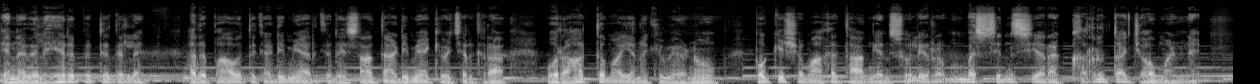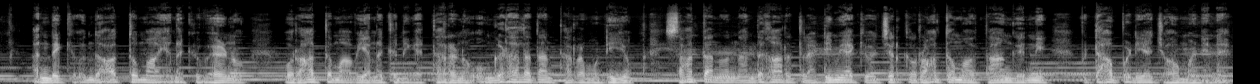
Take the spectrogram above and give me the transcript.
என்ன இதில் பெற்றதில்லை அது பாவத்துக்கு அடிமையாக இருக்குது. சாத்தா அடிமையாக்கி வச்சிருக்கிறான். ஒரு ஆத்மா எனக்கு வேணும். பொக்கிஷமாக தாங்கன்னு சொல்லி ரொம்ப சின்சியராக கருத்தாக ஜோம் பண்ணேன். அன்றைக்கு வந்து ஆத்மா எனக்கு வேணும். ஒரு ஆத்மாவை எனக்கு நீங்கள் தரணும். உங்களால் தான் தர முடியும். சாத்தான் வந்து அந்த காலத்தில் அடிமையாக்கி வச்சிருக்க ஒரு ஆத்மாவை தாங்கன்னு விட்டாப்படியாக ஜோம் பண்ணினேன்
